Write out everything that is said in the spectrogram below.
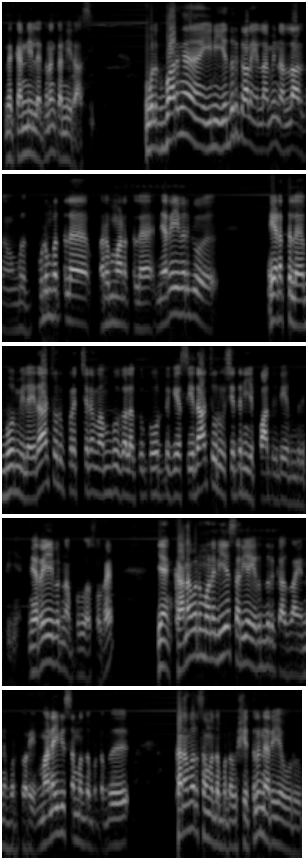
இந்த கன்னி லக்னம் கன்னிராசி. உங்களுக்கு பாருங்க இனி எதிர்காலம் எல்லாமே நல்லா இருக்கும். உங்களுக்கு குடும்பத்துல வருமானத்துல நிறைய பேருக்கு இடத்துல பூமியில ஏதாச்சும் ஒரு பிரச்சனை வம்பு கலக்கு கோர்ட்டு கேஸ் ஏதாச்சும் ஒரு விஷயத்த நீங்க பாத்துக்கிட்டே இருந்திருப்பீங்க. நிறைய பேர் நான் பொதுவாக சொல்றேன். என் கணவன் மனைவியே சரியா இருந்திருக்காது தான் என்னை பொறுத்தவரை. மனைவி சம்பந்தப்பட்டது கணவர் சம்பந்தப்பட்ட விஷயத்துல நிறைய ஒரு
